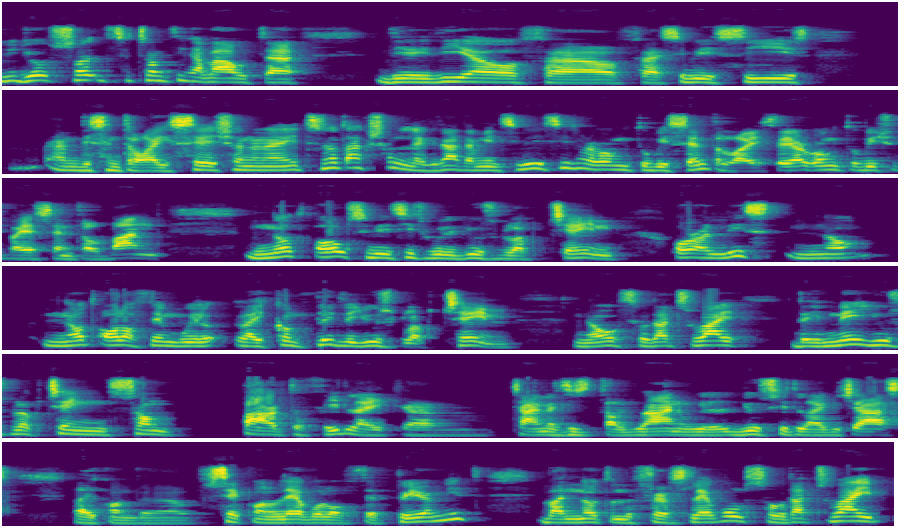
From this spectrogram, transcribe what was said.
you said something about uh, the idea of, uh, of CBDCs and decentralization. And it's not actually like that. I mean, CBDCs are going to be centralized. They are going to be issued by a central bank. Not all CBDCs will use blockchain, or at least no, not all of them will like completely use blockchain. No, so that's why they may use blockchain in some part of it, like um, China's digital yuan will use it like just like on the second level of the pyramid, but not on the first level. So that's why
